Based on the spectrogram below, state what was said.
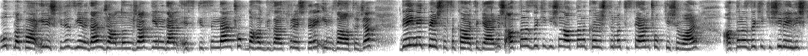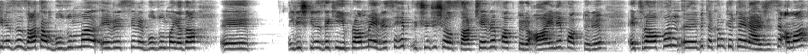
Mutlaka ilişkiniz yeniden canlanacak. Yeniden eskisinden çok daha güzel süreçlere imza atacak. Değnek beşlisi kartı gelmiş. Aklınızdaki kişinin aklını karıştırmak isteyen çok kişi var. Aklınızdaki kişiyle ilişkinizin zaten bozulma evresi ve bozulma ya da e, ilişkinizdeki yıpranma evresi hep üçüncü şahıslar, çevre faktörü, aile faktörü, etrafın e, bir takım kötü enerjisi ama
